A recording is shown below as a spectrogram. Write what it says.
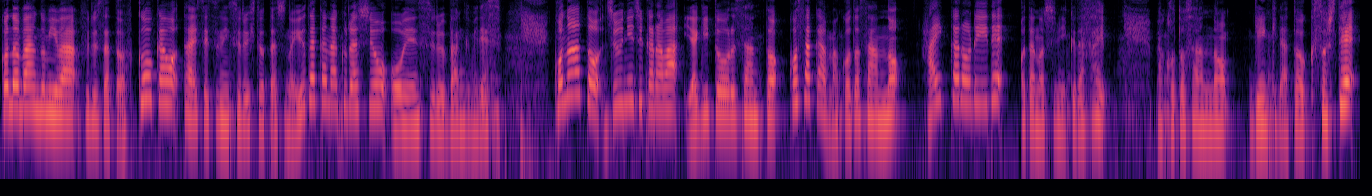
この番組はふるさと福岡を大切にする人たちの豊かな暮らしを応援する番組です。この後12時からは八木徹さんと小坂誠さんのハイカロリーでお楽しみください。誠さんの元気なトークそして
